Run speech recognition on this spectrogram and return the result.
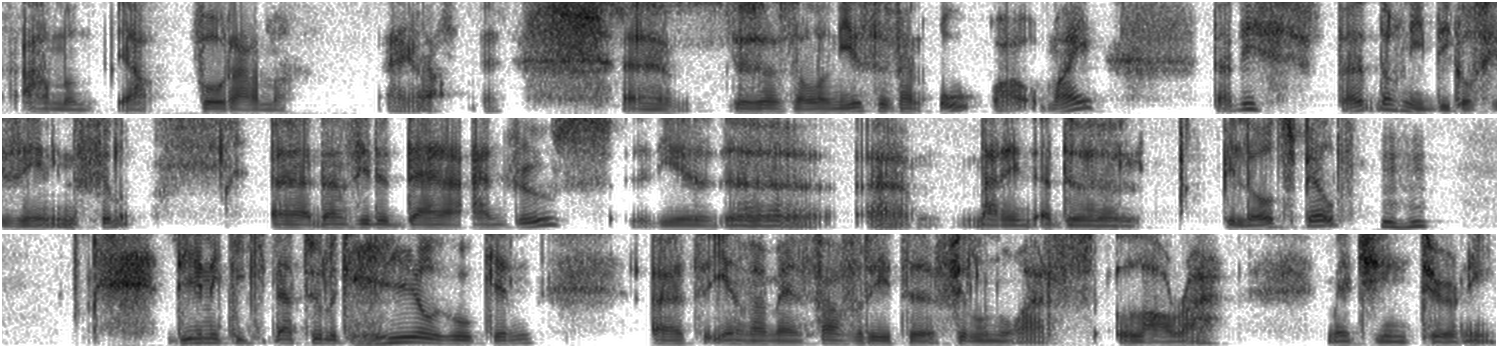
handen, ja, voorarmen. Eigenlijk. hè. Eh, dus dat is al een eerste van, oh, wauw, mij. Dat, is, dat heb ik nog niet dikwijls gezien in de film. Eh, dan zie je Diana Andrews, die de, eh, marine- de piloot speelt. Mhm. Die ik natuurlijk heel goed ken uit een van mijn favoriete film noirs, Laura, met Gene Turney,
